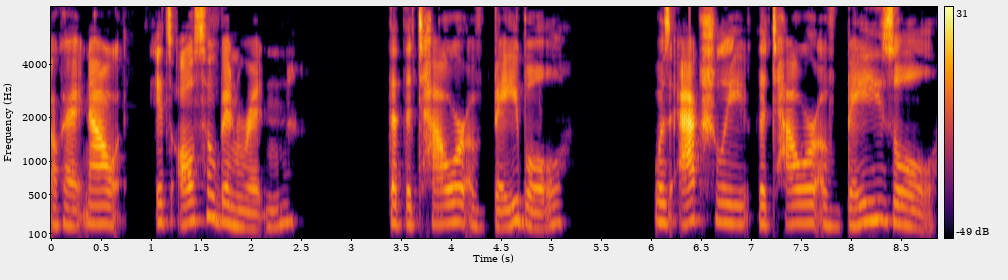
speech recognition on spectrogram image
Okay, now it's also been written that the Tower of Babel was actually the Tower of Basel,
